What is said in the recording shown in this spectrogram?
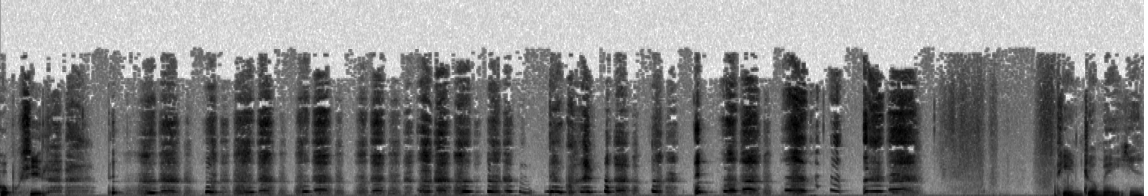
我不行了，太快了！听着美音，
